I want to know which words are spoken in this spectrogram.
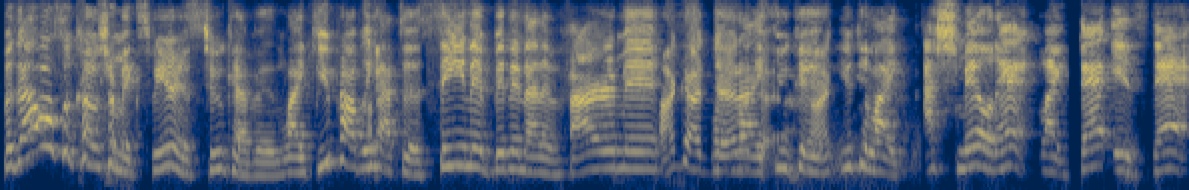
But that also comes from experience too, Kevin. Like you probably had to have seen it, been in that environment. I got that. Like got, you can, I, you can like, I smell that. Like that is that.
